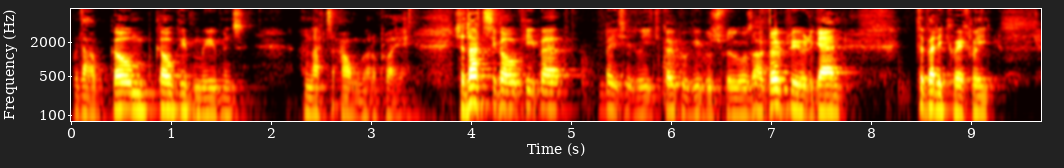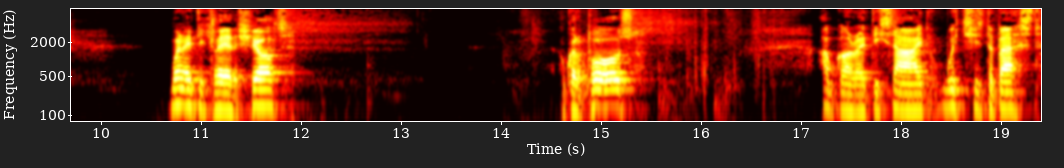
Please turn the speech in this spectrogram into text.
without goal, goalkeeper movements, and that's how I'm going to play it. So that's the goalkeeper, basically the goalkeeper's rules. I'll go through it again very quickly. When I declare the shot, I've got to pause. I've got to decide which is the best.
